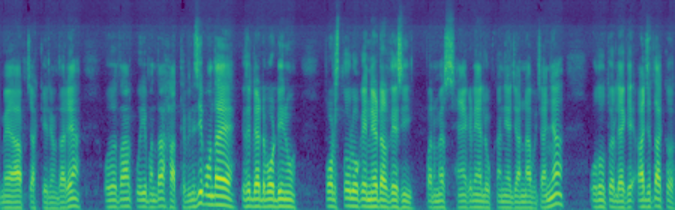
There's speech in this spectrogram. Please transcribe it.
ਮੈਂ ਆਪ ਚੱਕ ਕੇ ਲਿਆਉਂਦਾ ਰਿਹਾ। ਉਦੋਂ ਤਾਂ ਕੋਈ ਬੰਦਾ ਹੱਥ ਵੀ ਨਹੀਂ ਸੀ ਪਾਉਂਦਾ ਹੈ, ਕਿਸੇ ਡੈੱਡ ਬੋਡੀ ਨੂੰ। ਪੁਲਿਸ ਤੋਂ ਲੋਕ ਇੰਨੇ ਡਰਦੇ ਸੀ, ਪਰ ਮੈਂ ਸੈਂਕੜਿਆਂ ਲੋਕਾਂ ਦੀਆਂ ਜਾਨਾਂ ਬਚਾਈਆਂ। ਉਦੋਂ ਤੋਂ ਲੈ ਕੇ ਅੱਜ ਤੱਕ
